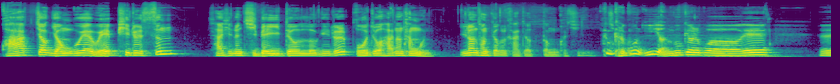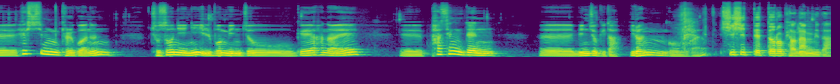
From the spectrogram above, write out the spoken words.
과학적 연구의 외피를 쓴 사실은 지배 이데올로기를 보조하는 학문 이런 성격을 가졌던 것이. 그럼 결국은 이 연구 결과의 에, 핵심 결과는 조선인이 일본 민족의 하나의 에, 파생된 에, 민족이다 이런 건가요? 시시때때로 변합니다.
